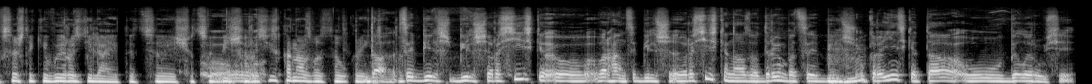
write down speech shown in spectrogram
все ж таки ви розділяєте це, що це більше російська назва, це українська? Да, так, це більш більш російське, варган це більш російська назва, дримба це більш угу. українське та у Білорусі.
